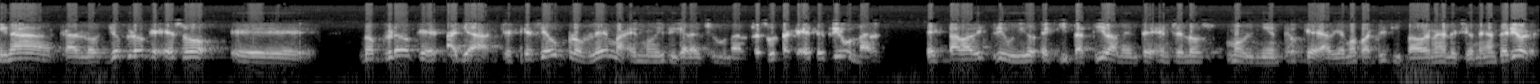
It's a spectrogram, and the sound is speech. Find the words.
Mira, Carlos, yo creo que eso eh, no creo que haya que, sea un problema en modificar el tribunal. Resulta que este tribunal estaba distribuido equitativamente entre los movimientos que habíamos participado en las elecciones anteriores.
